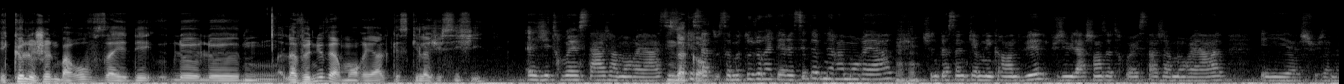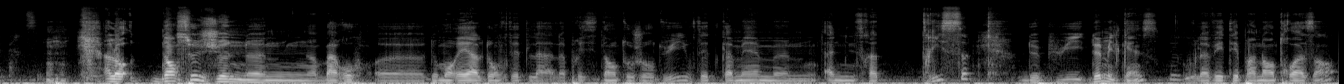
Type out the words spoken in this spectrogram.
et que le jeune barreau vous a aidé. Le, la venue vers Montréal, qu'est-ce qui la justifie? euh, j'ai trouvé un stage à Montréal. C'est sûr que ça m'a toujours intéressé de venir à Montréal. Mhm. Je suis une personne qui aime les grandes villes, puis j'ai eu la chance de trouver un stage à Montréal et euh, je suis jamais partie. Mhm. Alors, dans ce jeune euh, barreau de Montréal dont vous êtes la, présidente aujourd'hui, vous êtes quand même administratrice depuis 2015. Mhm. Vous l'avez été pendant trois ans.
